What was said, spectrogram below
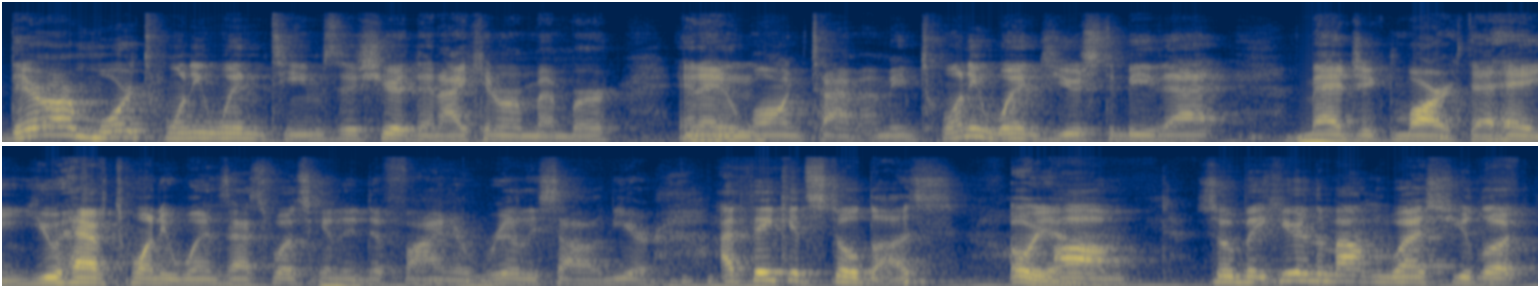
there are more 20 win teams this year than I can remember in a long time. I mean, 20 wins used to be that magic mark that hey, you have 20 wins, that's what's going to define a really solid year. I think it still does. Oh, yeah. Um, so, but here in the Mountain West, you look,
